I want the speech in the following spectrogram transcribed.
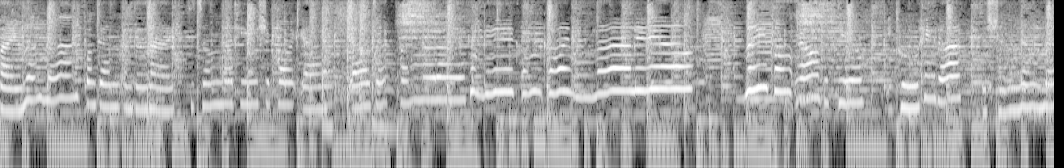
ไฟนั้นนั้นป้องกันอันตราย ที่ทำหน้าที่เฉพาะอย่างอยากจะทำอะไรก็มีคนคอยมาแลเลี้ยวไม่ต้องเหงาแต่เดียวมีผู้ให้รัก แต่ฉันนั้นไม่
